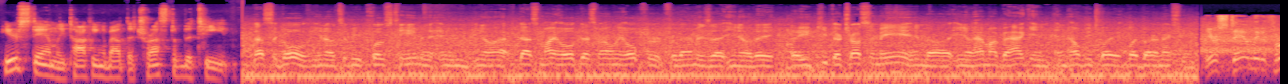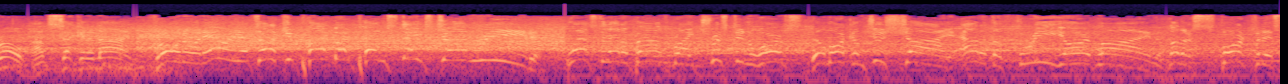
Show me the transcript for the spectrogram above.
Here's Stanley talking about the trust of the team. That's the goal, you know, to be a close team, and, and you know that's my hope. That's my only hope for, for them is that you know they, they keep their trust in me and uh, you know have my back and, and help me play play better next week. Here's Stanley to throw on second and nine. Throw into an area. It's occupied by Penn State's John Reid. Blasted out of bounds by Tristan Wirfs. They'll mark him just shy out at the three-yard line. Another spark for this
